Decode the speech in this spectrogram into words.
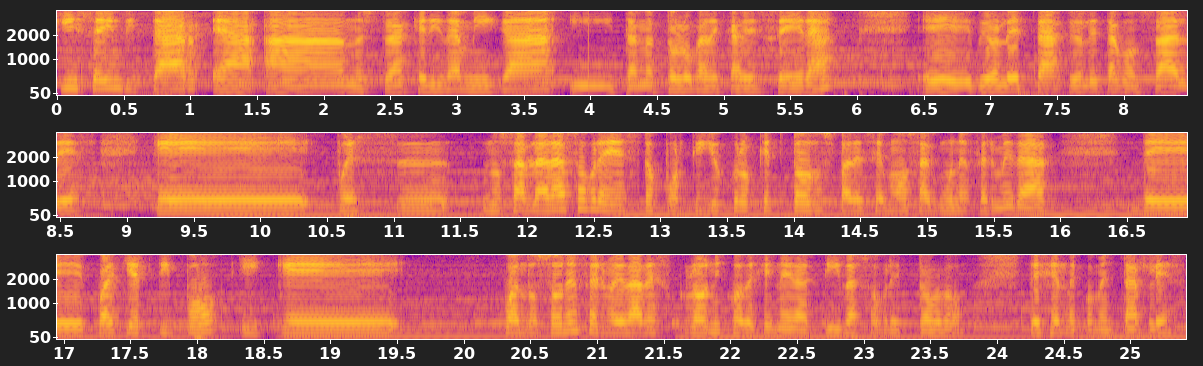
quise invitar a, nuestra querida amiga y tanatóloga de cabecera, eh, Violeta, Violeta González, que pues eh, nos hablará sobre esto porque yo creo que todos padecemos alguna enfermedad de cualquier tipo y que cuando son enfermedades crónico-degenerativas sobre todo, déjenme comentarles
